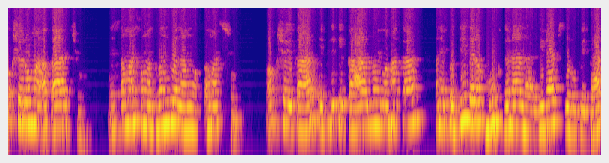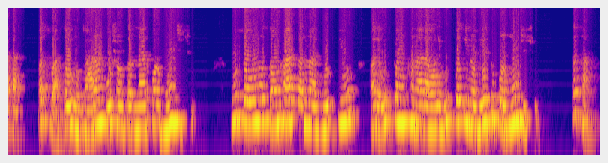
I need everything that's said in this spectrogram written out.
અક્ષરોમાં અકાર છું ને સમાસોમાં દ્વંદ્વ નામનો સમાસ છું. અક્ષય કાળ એટલે કે કાળનો મહાકાળ અને બધી તરફ મુખ ધરાવનાર વિરાટ સ્વરૂપે ધાતા અથવા સૌનું ધારણ પોષણ કરનાર પણ હું જ છું. હું સૌનો સંહાર કરનાર મૃત્યુ અને ઉત્પન્ન થનારાઓની ઉત્પત્તિનો હેતુ પણ હું જ છું. તથા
